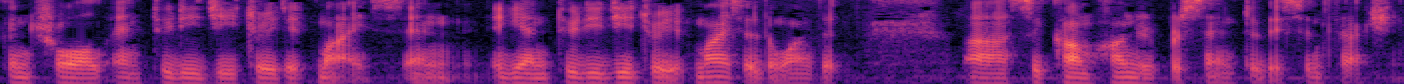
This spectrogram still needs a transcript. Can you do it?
control and 2DG treated mice. And again, 2DG treated mice are the ones that uh, succumb 100% to this infection.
